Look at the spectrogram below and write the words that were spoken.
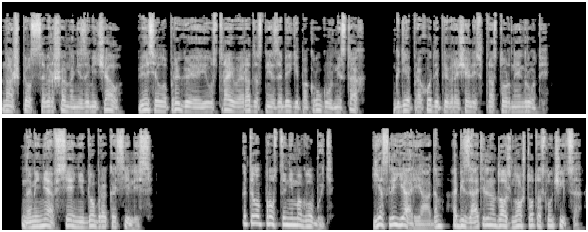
наш пес совершенно не замечал, весело прыгая и устраивая радостные забеги по кругу в местах, где проходы превращались в просторные гроты. На меня все недобро косились. Этого просто не могло быть. Если я рядом, обязательно должно что-то случиться.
